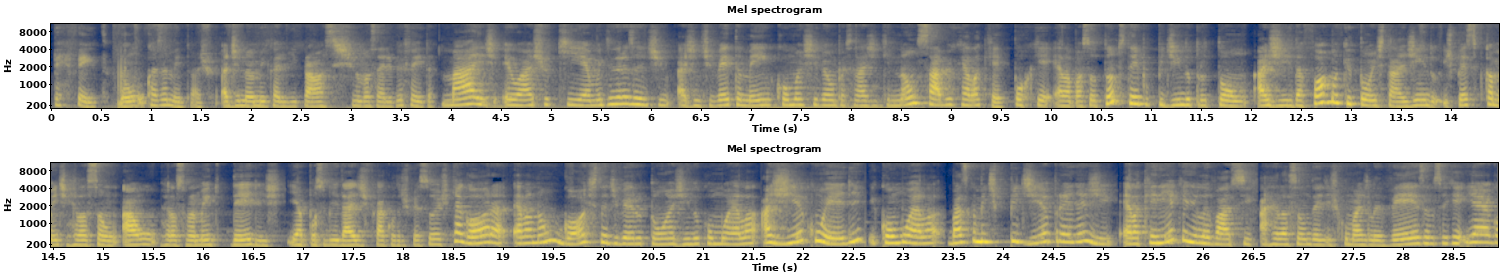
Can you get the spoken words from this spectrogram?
perfeito. Não o casamento, eu acho a dinâmica ali pra assistir uma série perfeita. Mas eu acho que é muito interessante a gente ver também como a Shiv é um personagem que não sabe o que ela quer. Porque ela passou tanto tempo pedindo pro Tom agir da forma que o Tom está agindo, especificamente em relação ao relacionamento deles e a possibilidade de ficar com outras pessoas, que agora ela não gosta de ver o Tom agindo como ela agia com ele e como ela basicamente pedia para ele agir. Ela queria que ele levasse a relação deles com mais leveza, não sei o quê. E aí agora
